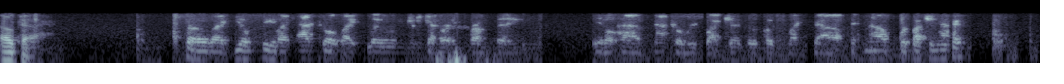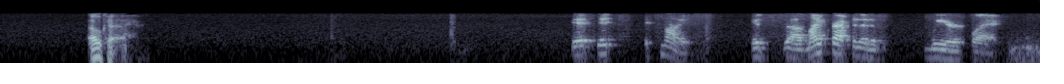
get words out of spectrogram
Okay. So like you'll see like actual light bloom just generating from things. It'll have natural reflections as opposed to like uh now reflection mapping. Okay. It it it's nice. It's uh Minecraft in it is weird playing.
